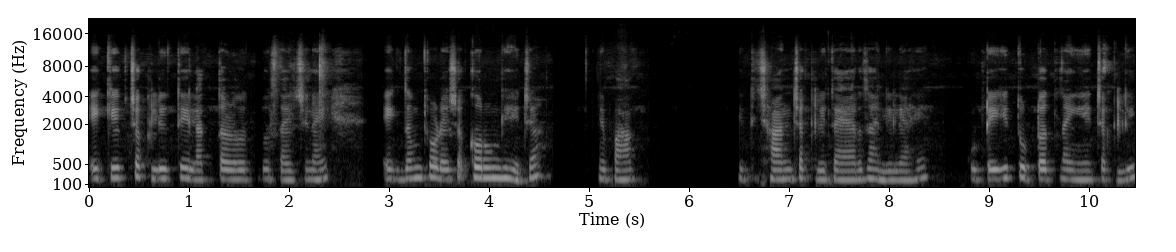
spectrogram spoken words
एक एक चकली तेलात तळत बसायची नाही. एकदम थोड्याशा करून घ्यायच्या. हे पहा. किती छान चकली तयार झालेली आहे. कुठेही तुटत नाही आहे चकली.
